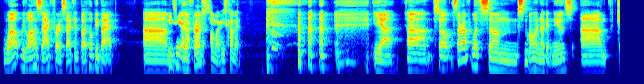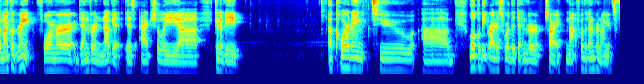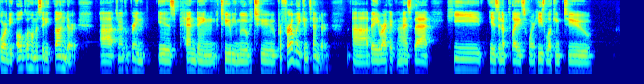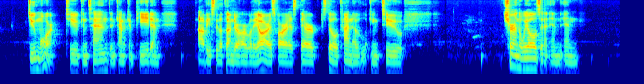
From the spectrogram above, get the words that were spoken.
well, we lost Zach for a second, but he'll be back. Um, He's here. promise, first, somewhere. He's coming. yeah. Um, so start off with some smaller Nugget news. Um, JaMychal Green, former Denver Nugget, is actually uh, going to be, according to um, local beat writers for the Denver, sorry, not for the Denver Nuggets, for the Oklahoma City Thunder. Uh, JaMychal Green is pending to be moved to preferably contender. Uh, they recognize that he is in a place where he's looking to do more to contend and kind of compete. And obviously, the Thunder are where they are as far as they're still kind of looking to churn the wheels and, and, and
